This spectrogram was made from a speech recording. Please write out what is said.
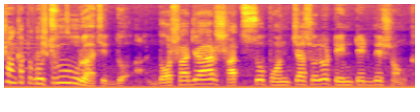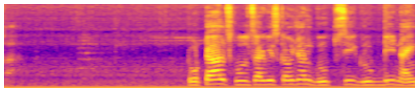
সংখ্যা প্রকাশ। প্রচুর আছে। দশ হাজার সাতশো পঞ্চাশ হলো টেন্টেডদের সংখ্যা। Total school service commission group C group D nine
